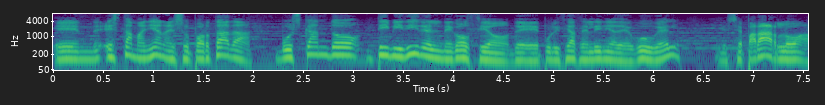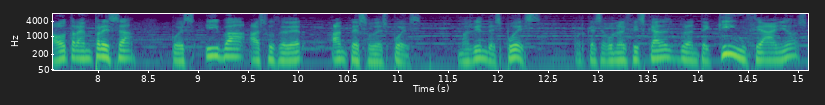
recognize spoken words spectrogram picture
en esta mañana en su portada, buscando dividir el negocio de publicidad en línea de Google, separarlo a otra empresa, pues iba a suceder antes o después. Más bien después, porque según el fiscal, durante 15 años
